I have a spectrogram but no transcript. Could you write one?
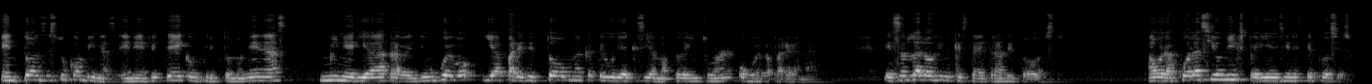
Entonces tú combinas NFT con criptomonedas, minería a través de un juego y aparece toda una categoría que se llama Play to Earn o juega para ganar. Esa es la lógica que está detrás de todo esto. Ahora, ¿cuál ha sido mi experiencia en este proceso?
